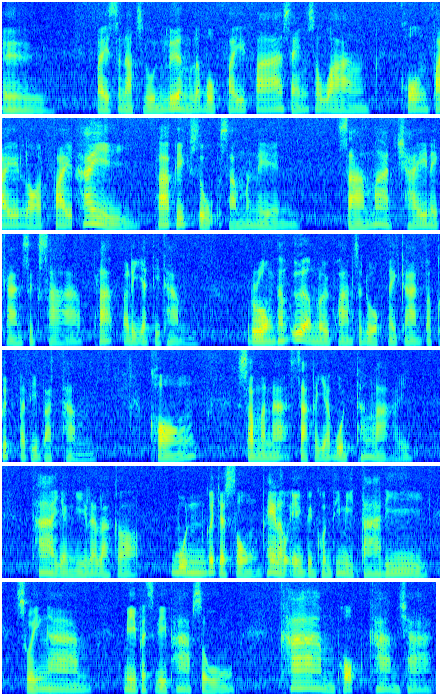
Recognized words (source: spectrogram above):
เออ ไปสนับสนุนเรื่องระบบไฟฟ้าแสงสว่าง โคมไฟหลอดไฟให้พระภิกษุสามเณรสามารถใช้ในการศึกษาพระปริยัติธรรม รวมทั้งเอื้ออำนวยความสะดวกในการประพฤติปฏิบัติธรรมของสมณะสักยบุตรทั้งหลาย ถ้าอย่างนี้แล้วล่ะก็บุญก็จะส่งให้เราเองเป็นคนที่มีตาดี สวยงาม มีประสิทธิภาพสูง ข้ามภพข้ามชาติ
